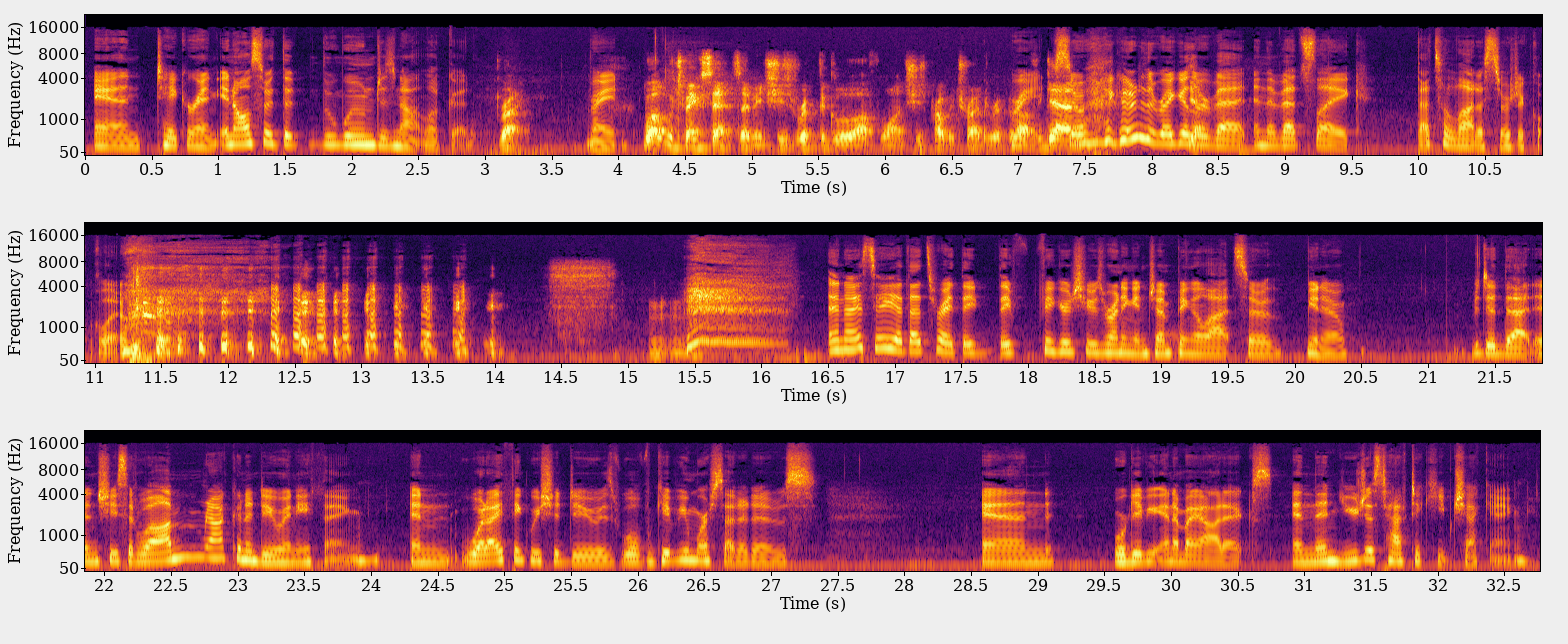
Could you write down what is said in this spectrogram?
And take her in and also the the wound does not look good right. right Well, which makes sense. I mean, she's ripped the glue off once. She's probably tried to rip it off again. So I go to the regular Yeah. vet, and the vet's like, "That's a lot of surgical glue." And I say, "Yeah, that's right. They they figured she was running and jumping a lot, so you know, did that." And she said, "Well, I'm not going to do anything. And what I think we should do is we'll give you more sedatives, and we'll give you antibiotics, and then you just have to keep checking,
